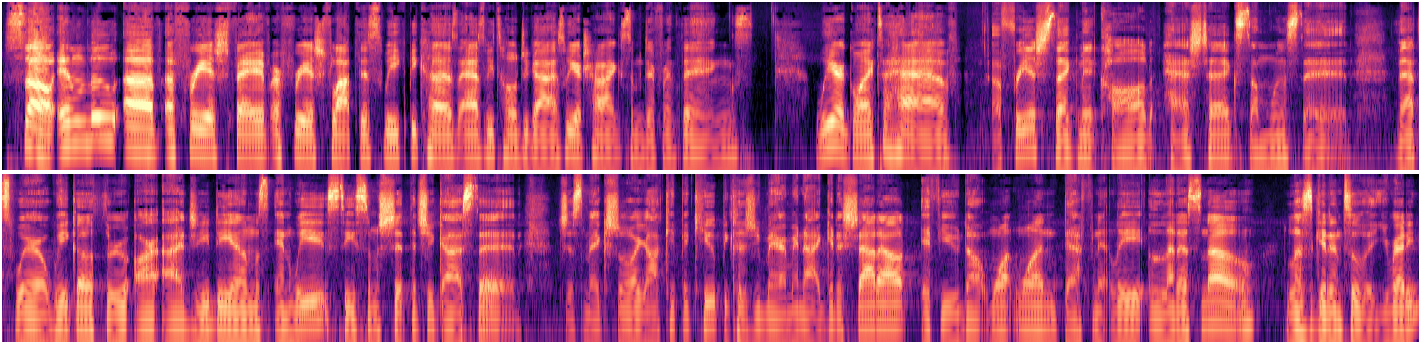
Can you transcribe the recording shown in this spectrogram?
so, in lieu of a freeish fave or freeish flop this week, because as we told you guys, we are trying some different things, we are going to have a freeish segment called hashtag someone said. That's where we go through our IG DMs and we see some shit that you guys said. Just make sure y'all keep it cute because you may or may not get a shout out. If you don't want one, definitely let us know. Let's get into it. You ready?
